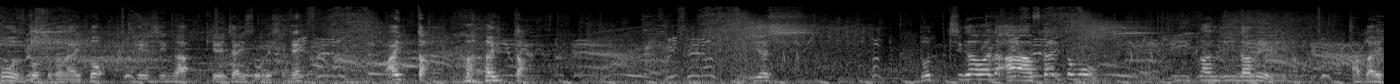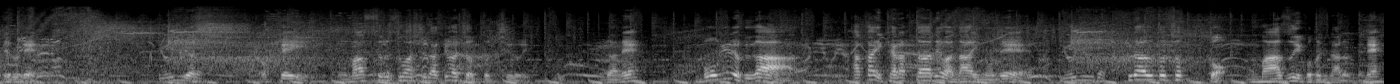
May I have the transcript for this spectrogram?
ポーズ取っとかないと変身が切れちゃいそうでしたね。あいった。入った。よし。どっち側だ？ああ2人ともいい感じにダメージ与えてるね。よし。OK マッスルスマッシュだけはちょっと注意。だね。防御力が高いキャラクターではないので食らうとちょっとまずいことになるんでね。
